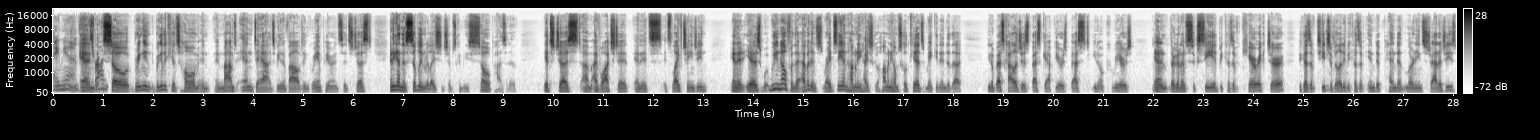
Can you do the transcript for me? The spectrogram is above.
Amen. And That's right. so bringing bringing the kids home and, and moms and dads being involved and grandparents, it's just and again the sibling relationships can be so positive. It's just um, I've watched it and it's it's life changing, and it is we know from the evidence, right, Zan, how many high school how many homeschool kids make it into the you know best colleges, best gap years, best you know careers, and they're going to succeed because of character, because of teachability, because of independent learning strategies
